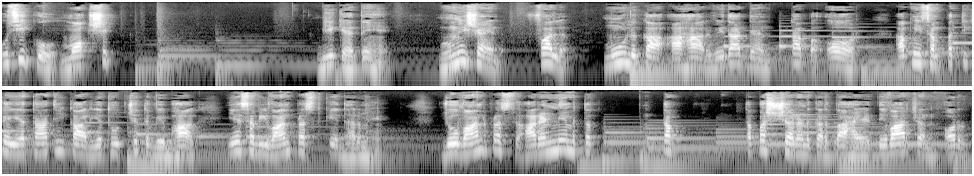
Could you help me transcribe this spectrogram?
उसी को मौक्षिक भी कहते हैं, भूमि शयन, फल, मूल का आहार, वेदाध्ययन, तप और अपनी संपत्ति का यथाधिकार यथोचित विभाग, ये सभी वानप्रस्थ के धर्म हैं। जो वानप्रस्थ आरण्य में तप तपस्रण करता है, देवार्चन और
